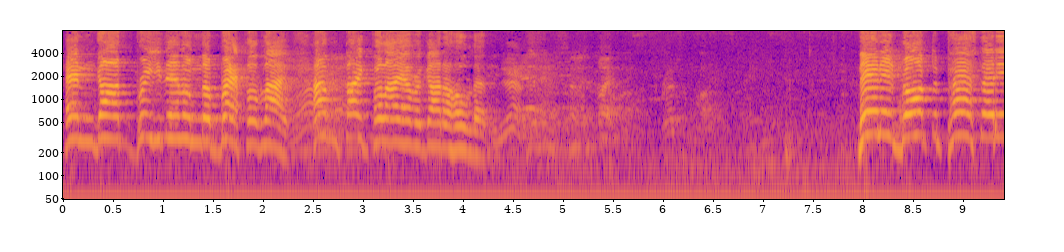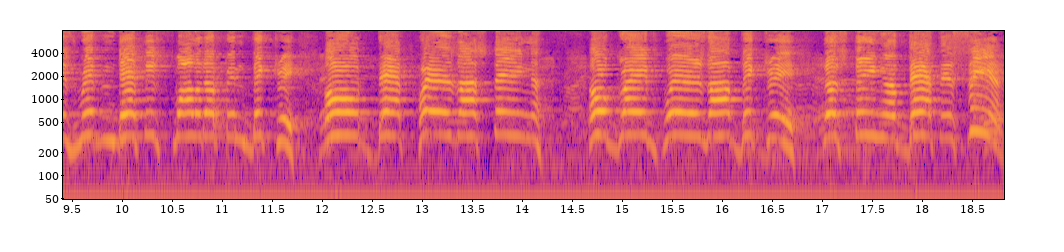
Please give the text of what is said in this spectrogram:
and God breathed in them the breath of life. I'm thankful I ever got a hold of it. Then it brought to pass that is written, death is swallowed up in victory. Oh, death, where's thy sting? Oh, grave, where's thy victory? The sting of death is sin.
